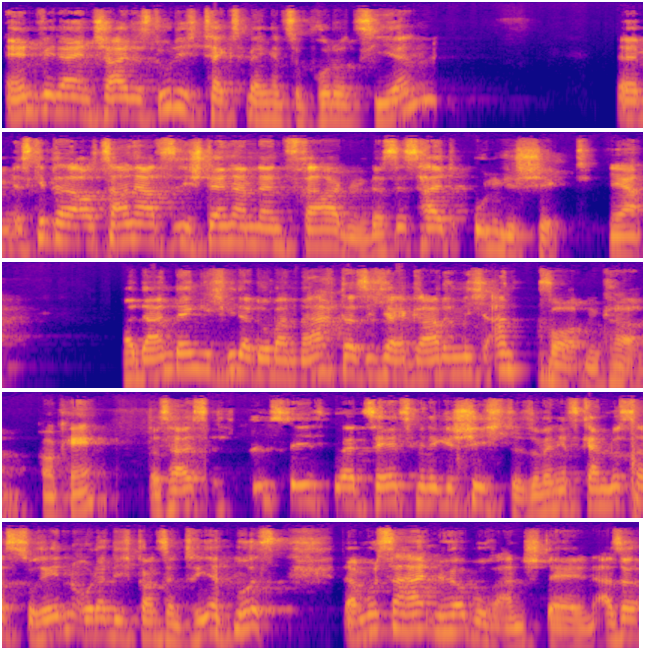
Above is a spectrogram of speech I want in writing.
entweder entscheidest du dich, Textmenge zu produzieren. Ähm, es gibt halt auch Zahnärzte, die stellen einem dann Fragen. Das ist halt ungeschickt. Ja. Weil dann denke ich wieder darüber nach, dass ich ja gerade nicht antworten kann. Okay. Das heißt, das Schönste ist, du erzählst mir eine Geschichte. So, wenn jetzt keine Lust hast zu reden oder dich konzentrieren musst, dann musst du halt ein Hörbuch anstellen. Also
